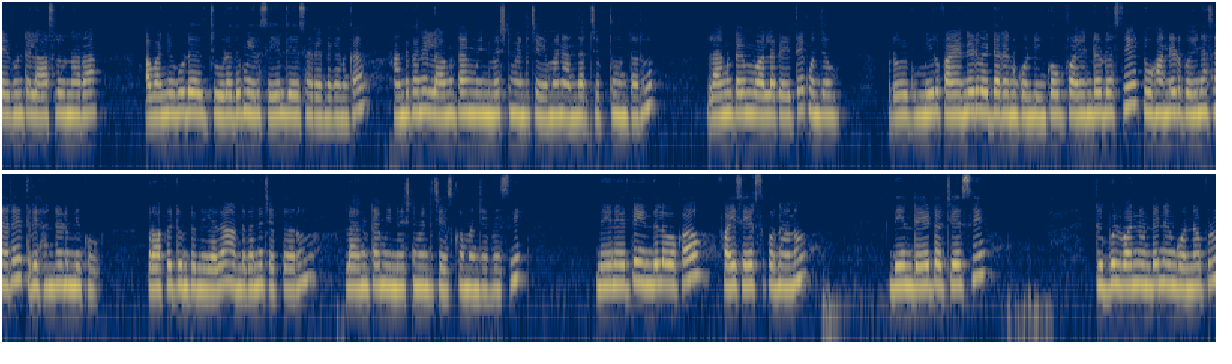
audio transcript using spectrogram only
లేకుంటే లాస్లో ఉన్నారా అవన్నీ కూడా చూడదు. మీరు సేల్ చేశారంటే కనుక అందుకని లాంగ్ టైం ఇన్వెస్ట్మెంట్ చేయమని అందరు చెప్తూ ఉంటారు. లాంగ్ టైం వాళ్ళకైతే కొంచెం మీరు ఫైవ్ హండ్రెడ్ పెట్టారనుకోండి ఇంకో ఫైవ్ హండ్రెడ్ వస్తే టూ హండ్రెడ్ పోయినా సరే త్రీ హండ్రెడ్ మీకు ప్రాఫిట్ ఉంటుంది కదా అందుకనే చెప్తారు. లాంగ్ టైం ఇన్వెస్ట్మెంట్ చేసుకోమని చెప్పేసి. నేనైతే ఇందులో ఒక ఫైవ్ షేర్స్ కొన్నాను. దీని రేట్ వచ్చేసి ట్రిపుల్ వన్ ఉండే నేను కొన్నప్పుడు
